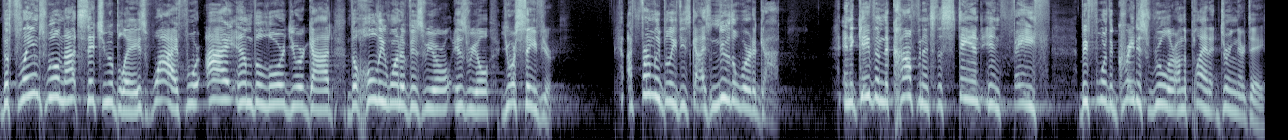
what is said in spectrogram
The flames will not set you ablaze. Why? For I am the Lord your God, the Holy One of Israel, Israel, your Savior. I firmly believe these guys knew the Word of God. And it gave them the confidence to stand in faith before the greatest ruler on the planet during their day.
